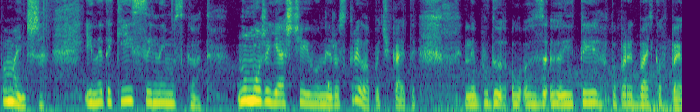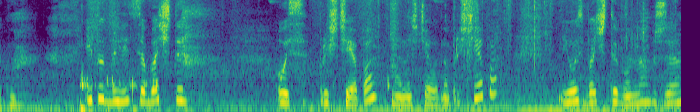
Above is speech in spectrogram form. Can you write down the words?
поменше. І не такий сильний мускат. Ну, може, я ще його не розкрила, почекайте. Не буду йти поперед батька в пекло. І тут дивіться, бачите, ось прищепа. У мене ще одна прищепа. І ось, бачите, вона вже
